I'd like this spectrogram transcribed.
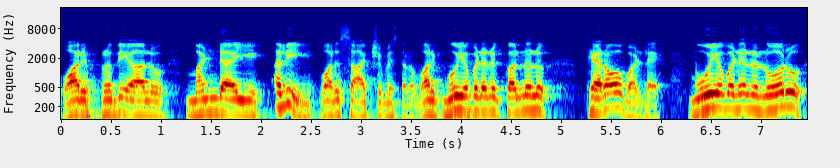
వారి హృదయాలు మండాయి అని వారు సాక్ష్యం ఇస్తారు. వారికి మూయబడిన కన్నులు తెరవబడ్డాయి. మూయబడిన నోరు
